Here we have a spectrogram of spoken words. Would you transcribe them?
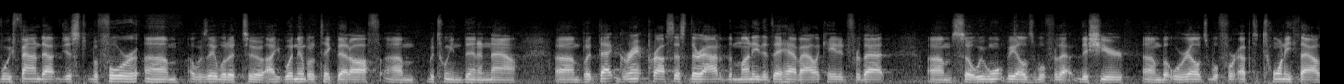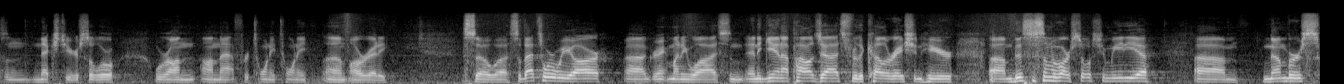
we found out just before um, I was able to, to, I wasn't able to take that off um, between then and now. Um, but that grant process, they're out of the money that they have allocated for that. Um, so we won't be eligible for that this year, um, but we're eligible for up to 20,000 next year. So we're, we're on, on that for 2020 um, already. So, uh, so that's where we are, uh, grant money wise. And, and again, I apologize for the coloration here. Um, this is some of our social media um, numbers.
